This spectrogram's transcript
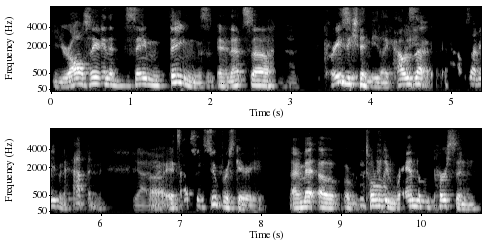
you're all saying the same things, and that's uh Mhm. crazy to me. Like, how does that how does that even happen? Yeah. Uh, right. it's actually super scary. I met a, a totally random person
